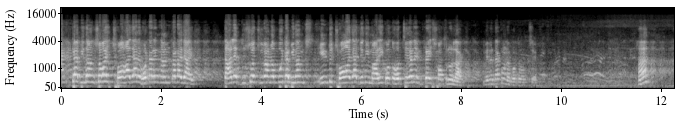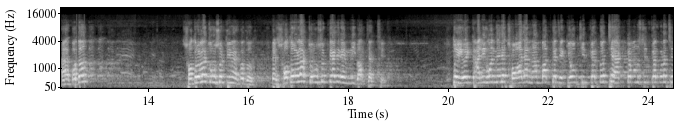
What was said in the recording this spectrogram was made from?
একটা বিধানসভায় ছ হাজার ভোটারের নাম কাটা যায় তাহলে দুশো চুরানব্বইটা বিধান ইন্টু ছ হাজার যদি মারি কত হচ্ছে জানেন? প্রায় সতেরো লাখ। মেরে দেখো না কত হচ্ছে। হ্যাঁ? হ্যাঁ কত? সতেরো লাখ চৌষট্টি না, কত? তাহলে সতেরো লাখ চৌষট্টি হাজার এমনি বাদ যাচ্ছে। তো ওই কালীগঞ্জে যে ছ হাজার নাম বাদ গেছে, কেউ চিৎকার করছে? একটা মানুষ চিৎকার করেছে।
